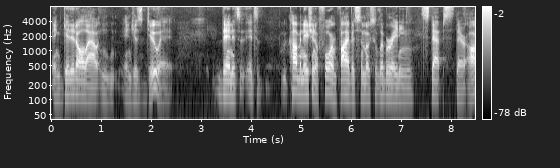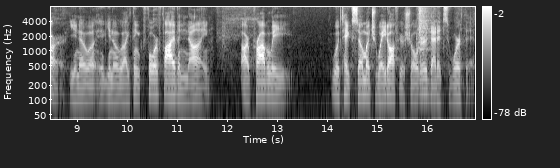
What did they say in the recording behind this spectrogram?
and get it all out and, and just do it, then it's it's a combination of four and five is the most liberating steps there are. You know, uh, you know, I think four, five, and nine are probably will take so much weight off your shoulder that it's worth it.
